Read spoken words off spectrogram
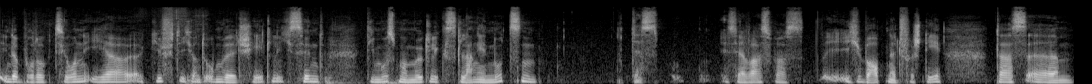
in der Produktion eher giftig und umweltschädlich sind, die muss man möglichst lange nutzen. Das ist ja was, was ich überhaupt nicht verstehe, dass, ähm,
